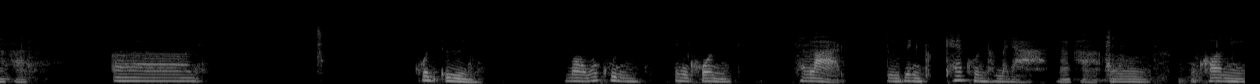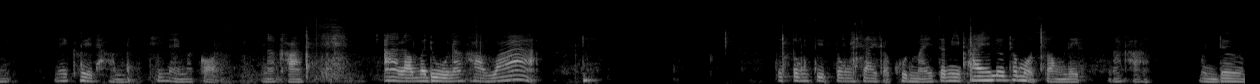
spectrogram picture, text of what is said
นะคะเอ่อคนอื่น มองว่าคุณเป็นคนฉลาด หรือเป็นแค่คนธรรมดานะคะเออหัวข้อนี้ไม่เคยทำที่ไหนมาก่อนนะคะ อะเรามาดูนะคะว่า จะตรงจิตตรงใจกับคุณไหม จะมีไพ่ให้เลือกทั้งหมดสองเด็กนะคะ เหมือนเดิม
